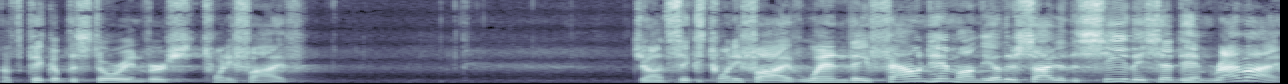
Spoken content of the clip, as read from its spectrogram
Let's pick up the story in verse 25. John 6 25. When they found him on the other side of the sea, they said to him, Rabbi,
